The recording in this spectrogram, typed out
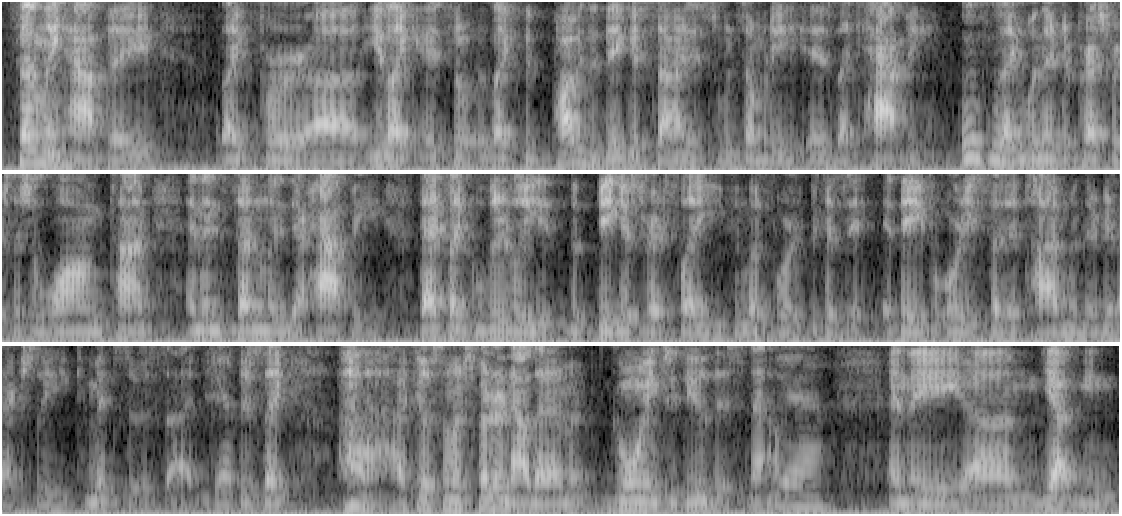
suddenly happy, like for uh, you, like it's like the probably the biggest sign is when somebody is like happy, Mhm. like when they're depressed for such a long time, and then suddenly they're happy. That's like literally the biggest red flag you can look for, because it, they've already set a time when they're gonna actually commit suicide. Yep. They're just like, ah, I feel so much better now that I'm going to do this now Yeah. and they um, yeah i mean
